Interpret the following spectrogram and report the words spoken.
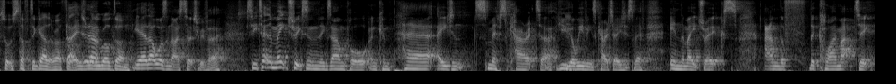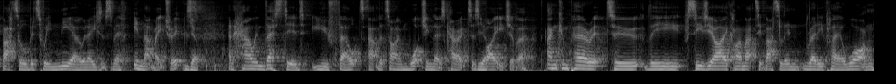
sort of stuff together. I thought That- it was really well done. Yeah, that was a nice touch, to be fair. So you take the Matrix as an example and compare Agent Smith's character, Hugo Hmm. Weaving's character, Agent Smith, in the Matrix, and the the climactic battle between Neo and Agent Smith in that Matrix, Yep. and how invested you felt at the time watching those characters Yep. fight each other, and compare it to the CGI climactic battle in Ready Player One,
